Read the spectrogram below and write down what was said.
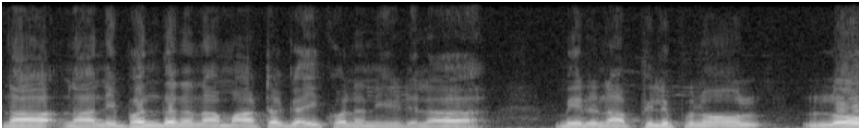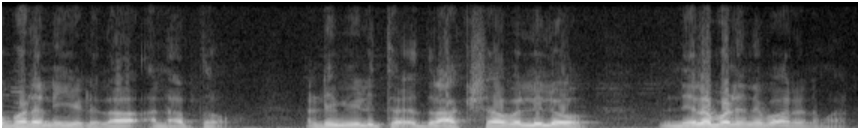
నా నా నిబంధన నా మాట గైకొనని ఏడలా మీరు నా పిలుపును లోబడని ఏడలా అని అర్థం. అంటే వీళ్ళు ద్రాక్షవల్లిలో ద్రాక్షావల్లిలో నిలబడిన వారనమాట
